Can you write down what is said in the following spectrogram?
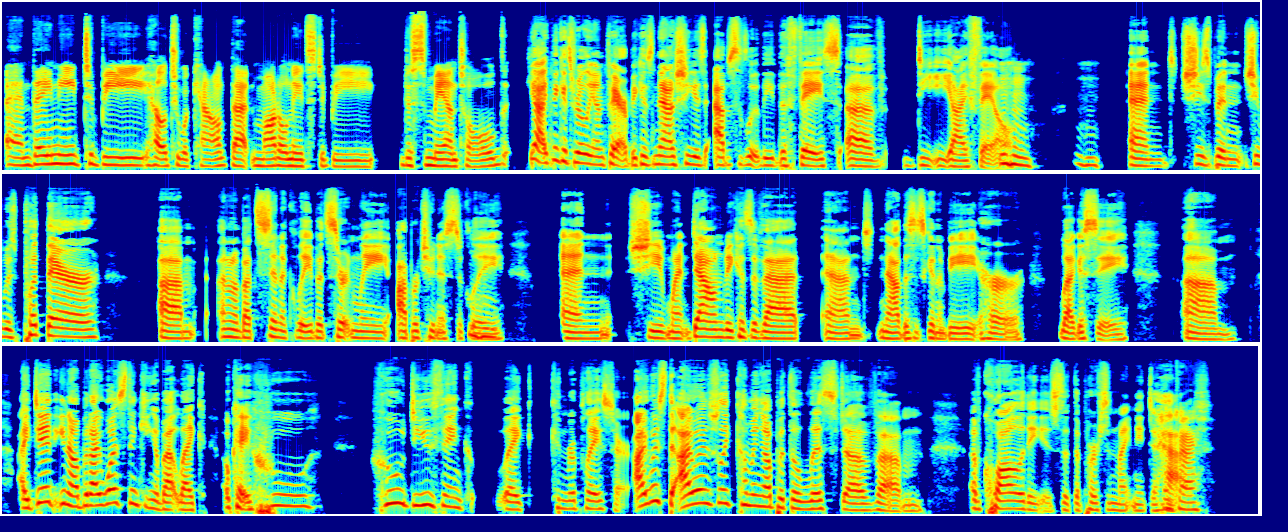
and they need to be held to account. That model needs to be dismantled. Yeah, I think it's really unfair because now she is absolutely the face of DEI fail. Mm-hmm. Mm-hmm. And she's been, she was put there, um, I don't know about cynically, but certainly opportunistically. Mm-hmm. And she went down because of that. And now this is going to be her legacy. Um, I did, you know, but I was thinking about like, okay, who, who do you think like can replace her. I was th- I was like coming up with a list of um of qualities that the person might need to have. Okay.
